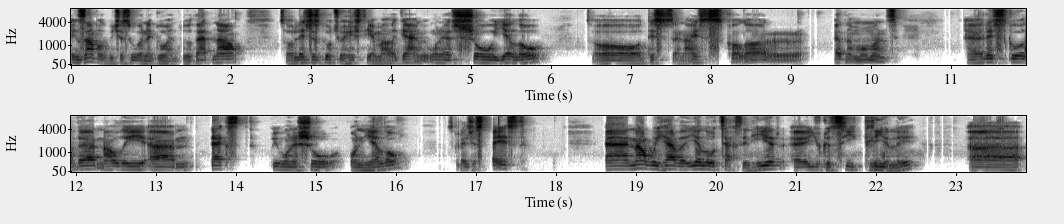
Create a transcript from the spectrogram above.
Example we just want to go and do that now so let's just go to HTML again. We want to show yellow. So this is a nice color at the moment. Uh, let's go there. Now the um, text we want to show on yellow. So let's just paste. And now we have a yellow text in here. Uh, you can see clearly. Uh,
